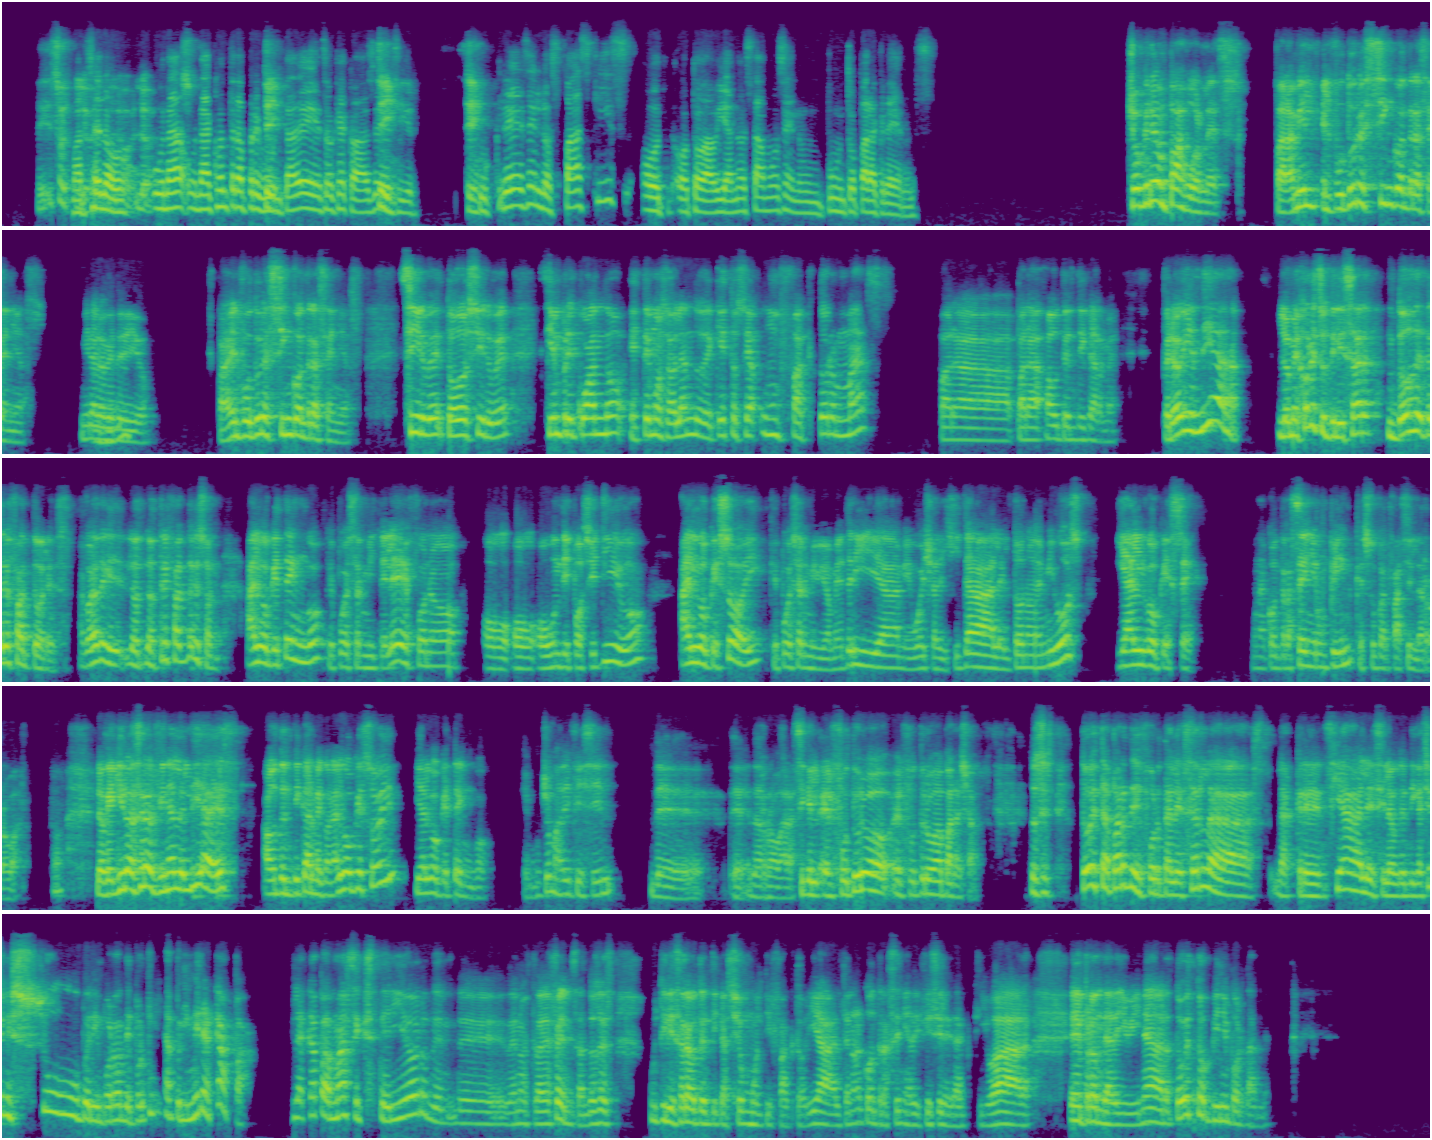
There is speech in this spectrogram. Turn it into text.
Marcelo, una, una contrapregunta de eso que acabas de decir. Sí. ¿Tú crees en los passkeys o, o, todavía no estamos en un punto para creerlos? Yo creo en passwordless. Para mí el futuro es sin contraseñas. Mira lo que te digo. Para mí el futuro es sin contraseñas. Sirve, todo sirve, siempre y cuando estemos hablando de que esto sea un factor más para, para autenticarme. Pero hoy en día, lo mejor es utilizar dos de tres factores. Acuérdate que los, tres factores son algo que tengo, que puede ser mi teléfono o, un dispositivo, algo que soy, que puede ser mi biometría, mi huella digital, el tono de mi voz, y algo que sé, una contraseña, un PIN, que es súper fácil de robar. Lo que quiero hacer al final del día es autenticarme con algo que soy y algo que tengo que es mucho más difícil de, robar. Así que el, futuro, el futuro va para allá. Entonces, toda esta parte de fortalecer las, credenciales y la autenticación es súper importante porque es la primera capa, la capa más exterior de, nuestra defensa. Entonces, utilizar autenticación multifactorial, tener contraseñas difíciles de activar, eh, de adivinar, todo esto es bien importante.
